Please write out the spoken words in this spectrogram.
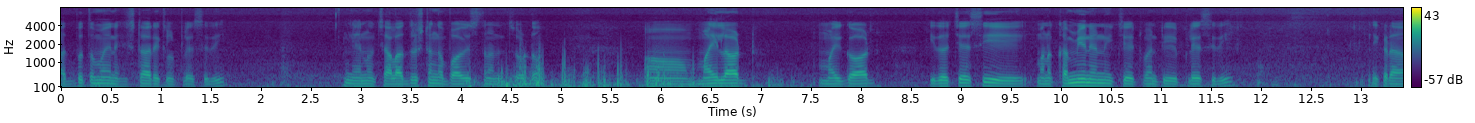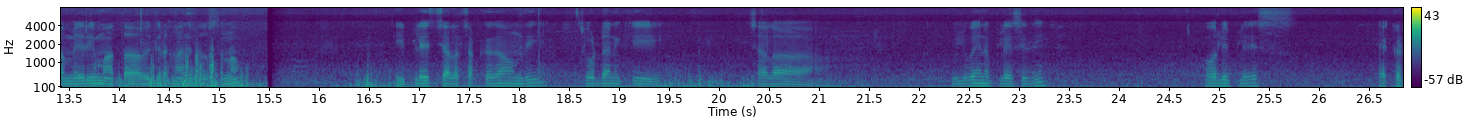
అద్భుతమైన హిస్టారికల్ ప్లేస్ ఇది. నేను చాలా అదృష్టంగా భావిస్తున్నాను. చూడడం. My lord my God. ఇది వచ్చేసి మన కమ్యూనియన్ ఇచ్చేటువంటి ప్లేస్ ఇది. ఇక్కడ మేరీ మాత విగ్రహాన్ని చూస్తున్నాం. ఈ ప్లేస్ చాలా చక్కగా ఉంది. చూడడానికి చాలా విలువైన ప్లేస్ ఇది. Holy place. ఎక్కడ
